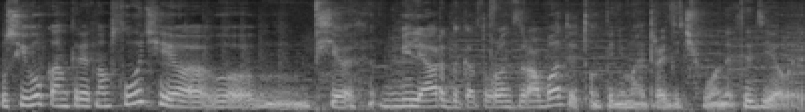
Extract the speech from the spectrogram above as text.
уж в его конкретном случае э, все миллиарды, которые он зарабатывает, он понимает, ради чего он это делает.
